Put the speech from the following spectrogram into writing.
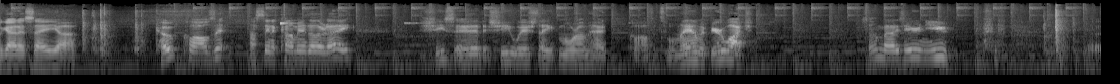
We got us a uh, coat closet. I seen a comment the other day. She said that she wished they more of them had closets. Well, ma'am, if you're watching, somebody's hearing you. uh,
